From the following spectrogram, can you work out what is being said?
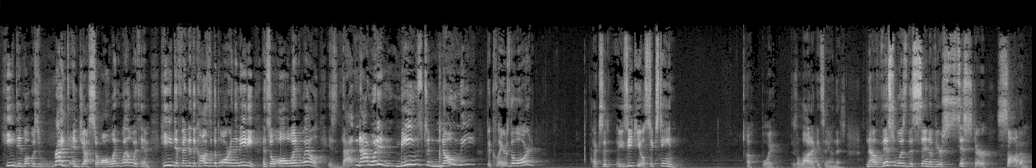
He did what was right and just, so all went well with him. He defended the cause of the poor and the needy, and so all went well. Is that not what it means to know me? declares the Lord. Exit Ezekiel 16. Oh boy, there's a lot I could say on this. Now, this was the sin of your sister, Sodom.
